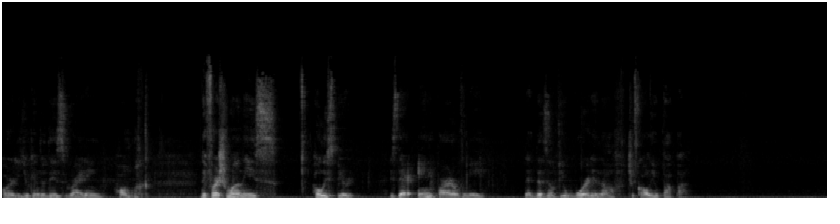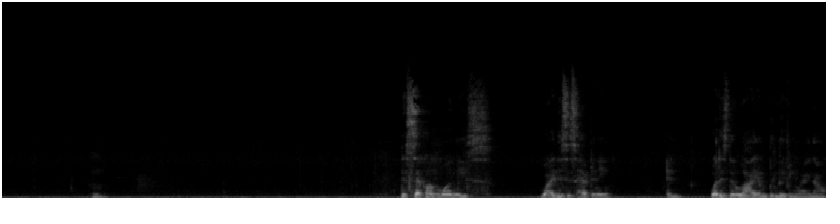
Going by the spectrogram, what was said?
or you can do this writing home. the first one is Holy Spirit, is there any part of me that doesn't feel worthy enough to call you Papa? Hmm. The second one is why this is happening and what is the lie I'm believing right now.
